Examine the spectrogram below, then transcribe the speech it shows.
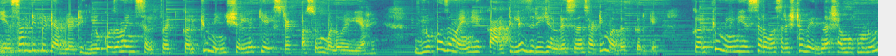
S R D P tablet ही ग्लुकोजमाइन सल्फेट कर्क्युमिन शल्लकी एक्स्ट्रॅक्टपासून बनवलेली आहे. ग्लुकोजमाइन हे कार्टिलेज रिजनरेशनसाठी मदत करते. कर्क्युमिन हे सर्वश्रेष्ठ वेदनाशामक म्हणून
